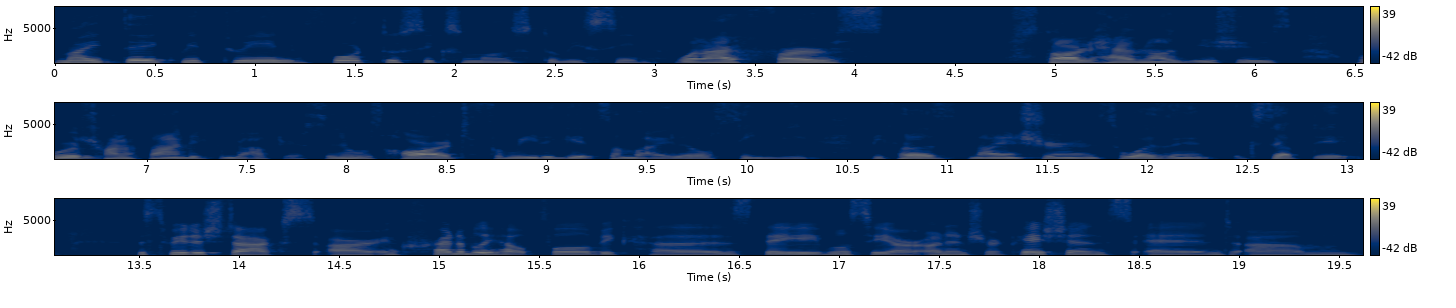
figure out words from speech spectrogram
might take between four to six months to be seen. When I first started having all these issues, we were trying to find different doctors, and it was hard for me to get somebody that'll see me because my insurance wasn't accepted. The Swedish docs are incredibly helpful because they will see our uninsured patients and um,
